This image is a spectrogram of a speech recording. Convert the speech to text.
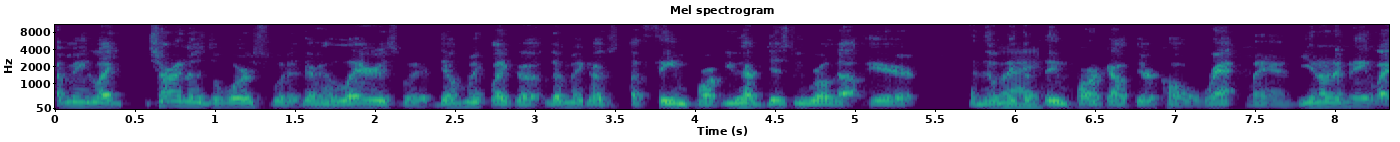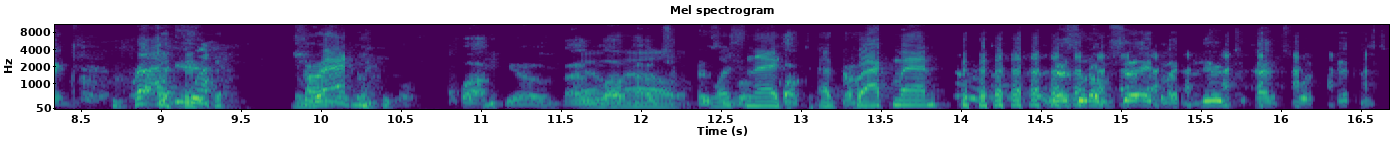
I mean, like China's the worst with it. They're hilarious with it. They'll make like a they'll make a, a theme park. You have Disney World out here, and they'll right. make a theme park out there called Ratland. You know what I mean? Like China Rat. fuck, yo. I oh, love wow. how China's What's next? A crack man? that's what I'm saying. Like, that's what it is.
